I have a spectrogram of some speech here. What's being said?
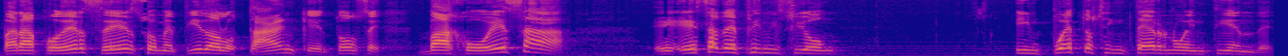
para poder ser sometido a los tanques. Entonces, bajo esa e, esa definición, impuestos internos entiende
